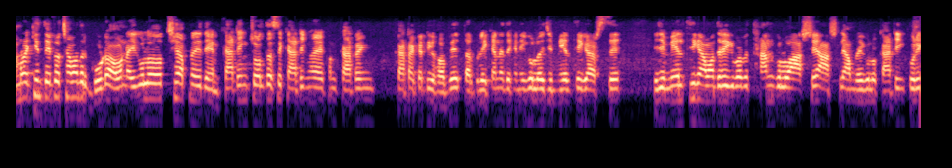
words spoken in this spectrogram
আমরা কিন্তু এটা হচ্ছে আমাদের গোডাউন, এগুলো হচ্ছে আপনার দেখেন কাটিং চলতেছে কাটিং হয় এখন কাটিং কাটাকাটি হবে। তারপরে এখানে দেখেন এগুলো যে মেল থেকে আসছে। এই যে মেল থেকে আমাদের এইভাবে থানগুলো আসে, আসলে আমরা এগুলো কাটিং করি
